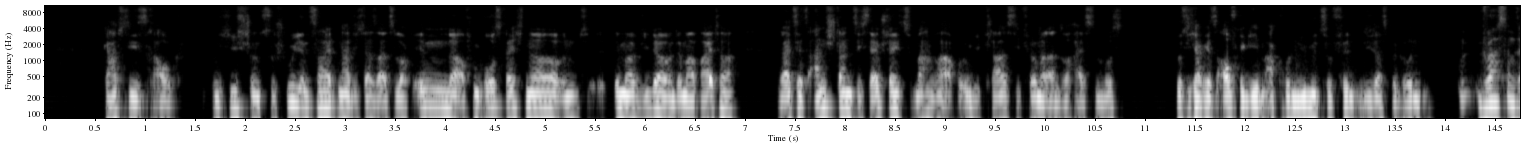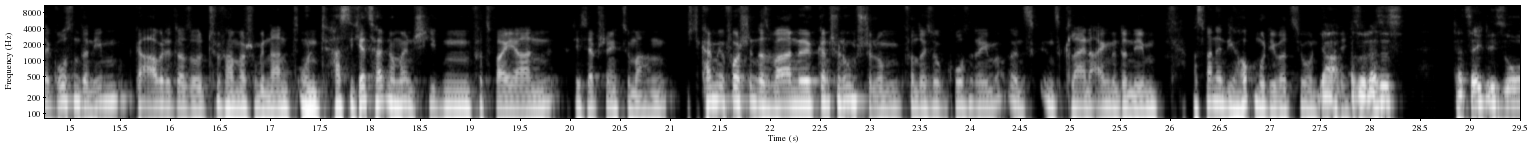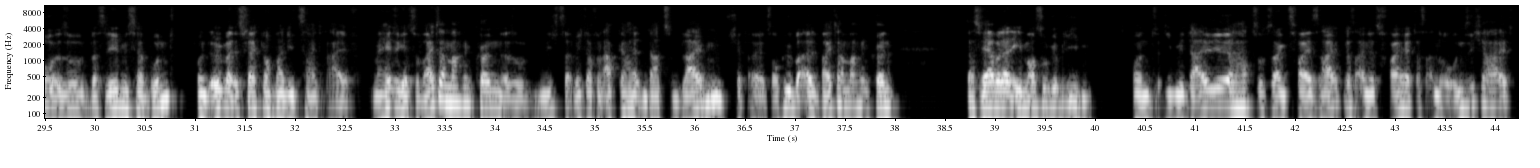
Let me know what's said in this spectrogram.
gab es dieses Rauk. Und ich hieß schon zu Studienzeiten, hatte ich das als Login da auf dem Großrechner und immer wieder und immer weiter. Und als jetzt anstand, sich selbstständig zu machen, war auch irgendwie klar, dass die Firma dann so heißen muss. Bloß ich habe jetzt aufgegeben, Akronyme zu finden, die das begründen. Du hast in sehr großen Unternehmen gearbeitet, also TÜV haben wir schon genannt, und hast dich jetzt halt nochmal entschieden, vor zwei Jahren dich selbstständig zu machen. Ich kann mir vorstellen, das war eine ganz schöne Umstellung von solch so großen Unternehmen ins, ins kleine eigene Unternehmen. Was war denn die Hauptmotivation? Ja, also das ist tatsächlich so, also das Leben ist ja bunt und irgendwann ist vielleicht nochmal die Zeit reif. Man hätte jetzt so weitermachen können, also nichts hat mich davon abgehalten, da zu bleiben. Ich hätte jetzt auch überall weitermachen können. Das wäre aber dann eben auch so geblieben. Und die Medaille hat sozusagen zwei Seiten. Das eine ist Freiheit, das andere Unsicherheit.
